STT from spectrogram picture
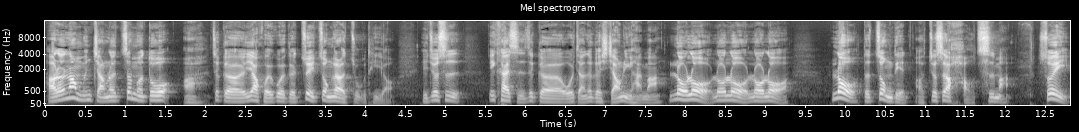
好了，那我们讲了这么多啊，这个要回归一个最重要的主题哦，也就是一开始这个我讲这个小女孩嘛，肉肉肉肉肉肉肉的重点哦，就是要好吃嘛。所以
